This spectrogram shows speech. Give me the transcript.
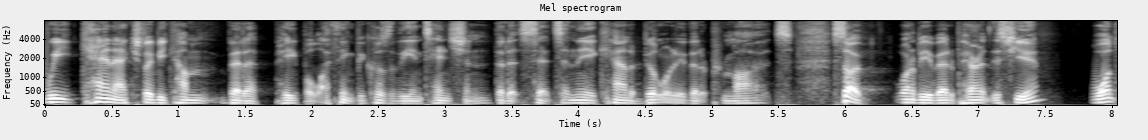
We can actually become better people, I think, because of the intention that it sets and the accountability that it promotes. So, want to be a better parent this year? Want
